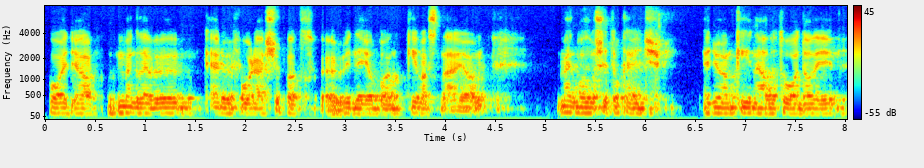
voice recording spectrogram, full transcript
hogy a meglevő erőforrásokat minél jobban kihasználjam. Megvalósítok egy, egy olyan kínálat oldali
